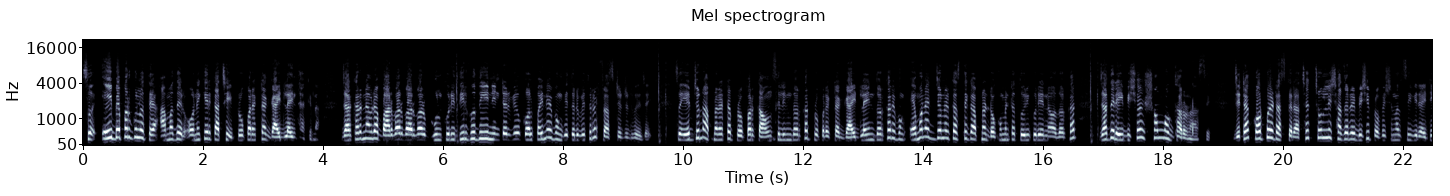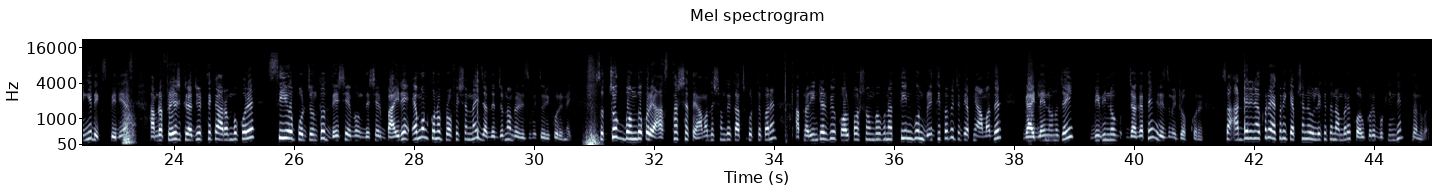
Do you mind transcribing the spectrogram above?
সো এই ব্যাপারগুলোতে আমাদের অনেকের কাছেই প্রপার একটা গাইডলাইন থাকে না। যার কারণে আমরা বারবার বারবার ভুল করি, দীর্ঘদিন ইন্টারভিউ কল পাই না এবং ভিতরে ভিতরে ফ্রাস্ট্রেটেড হয়ে যাই। সো এর জন্য আপনার একটা প্রপার কাউন্সিলিং দরকার প্রপার একটা গাইডলাইন দরকার এবং এমন একজনের কাছ থেকে আপনার ডকুমেন্টটা তৈরি করিয়ে নেওয়া দরকার যাদের এই বিষয়ে সম্যক ধারণা আছে। যেটা কর্পোরেট আজকের আছে, চল্লিশ হাজারের বেশি প্রফেশনাল সিভি রাইটিং এর এক্সপিরিয়েন্স আমরা ফ্রেশ গ্রাজুয়েট থেকে আরম্ভ করে সিও পর্যন্ত দেশে এবং দেশের বাইরে এমন কোনো প্রফেশন নাই যাদের জন্য আমরা রেজুমে তৈরি করে নেই। সো চোখ বন্ধ করে আস্থার সাথে আমাদের সঙ্গে কাজ করতে পারেন। আপনার ইন্টারভিউ কল পাওয়ার সম্ভাবনা তিন গুণ বৃদ্ধি পাবে যদি আপনি আমাদের গাইডলাইন অনুযায়ী বিভিন্ন জায়গাতে রেজুমে ড্রপ করেন। সো আর দেরি না করে এখনই ক্যাপশনে উল্লেখিত নাম্বারে কল করে বুকিং দিন। ধন্যবাদ।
